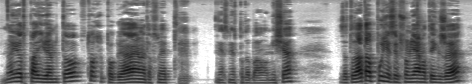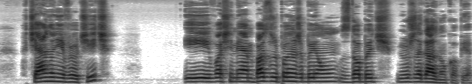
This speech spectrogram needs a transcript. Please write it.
No i odpaliłem to, trochę pograłem, a to w sumie pff, nie, nie spodobało mi się. Za to lata później sobie przypomniałem o tej grze, chciałem do niej wrócić i właśnie miałem bardzo duży problem, żeby ją zdobyć już legalną kopię.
